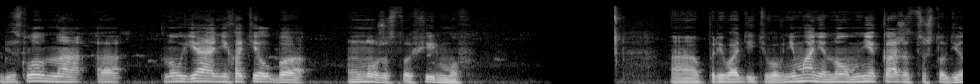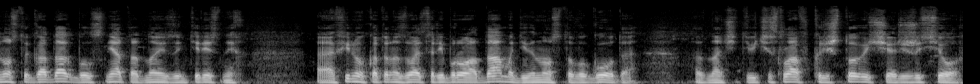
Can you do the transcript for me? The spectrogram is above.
Безусловно, а, ну, я не хотел бы множество фильмов приводить во внимание, но мне кажется, что в 90-х годах был снят одно из интересных а, фильмов, который называется «Ребро Адама» 90-го года. Значит, Вячеслав Криштович, режиссер.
